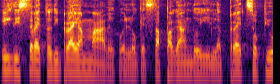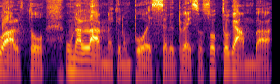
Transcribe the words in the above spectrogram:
il distretto di Praia Mare, quello che sta pagando il prezzo più alto, un allarme che non può essere preso sotto gamba.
